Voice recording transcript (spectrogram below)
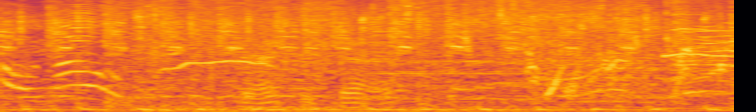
Oh no! That is that.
